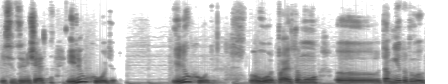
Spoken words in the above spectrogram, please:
если это замечательно, или уходит. Или уходит. Вот, поэтому э, там нет этого,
